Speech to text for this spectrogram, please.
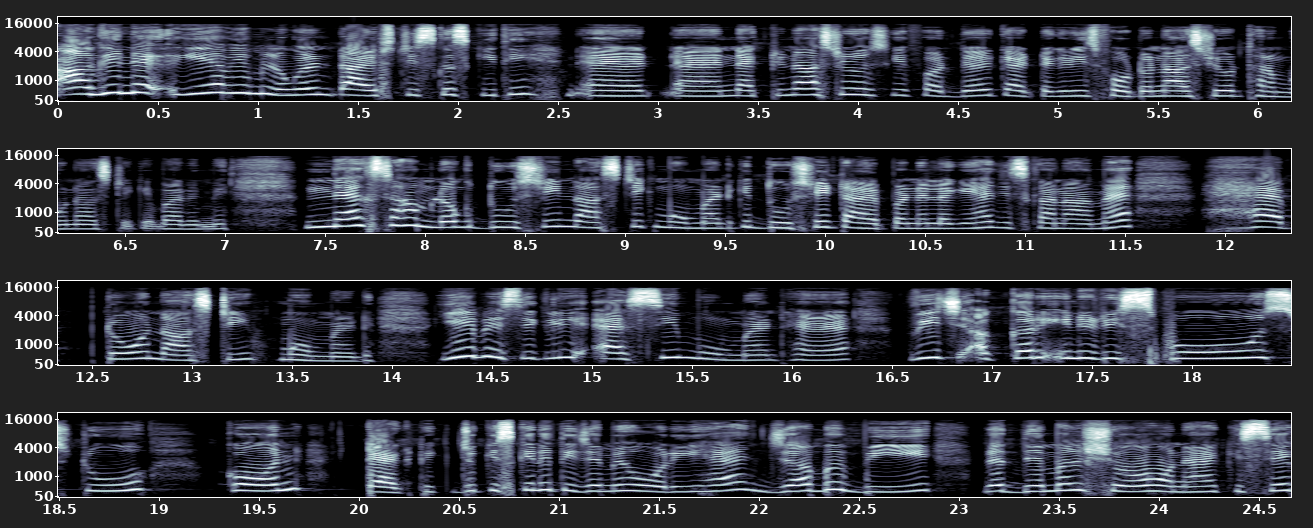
आगे ने, ये अभी हम लोगों ने टाइप्स डिस्कस की थी नेक्टिनास्टी और उसकी फर्दर कैटेगरीज फोटोनास्टी और थर्मोनास्टी के बारे में। नेक्स्ट हम लोग दूसरी नास्टिक मूवमेंट की दूसरी टाइप पढ़ने लगे हैं, जिसका नाम है हेप्टोनास्टी मूवमेंट ये बेसिकली ऐसी मूवमेंट है which occur in response to कौन? टैक्ट जो किसके नतीजे में हो रही है, जब भी रद्दमल शो होना है किससे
